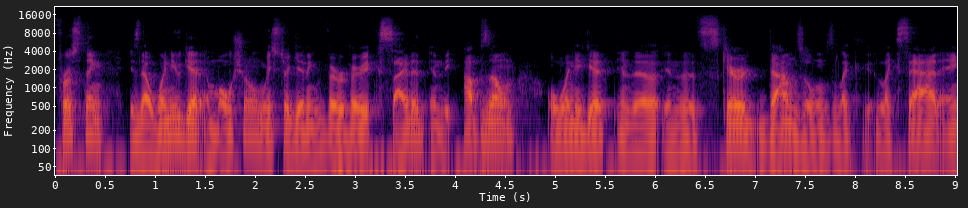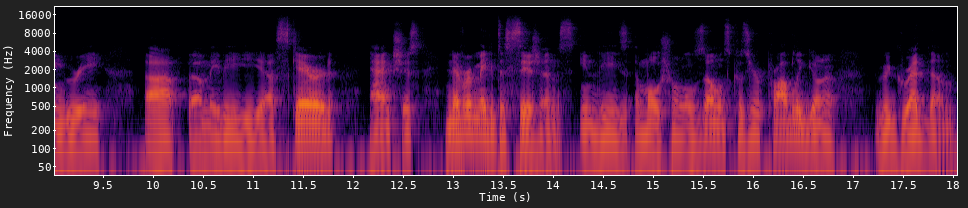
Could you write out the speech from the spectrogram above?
first thing is that when you get emotional when you start getting very very excited in the up zone or when you get in the in the scared down zones like like sad angry uh, uh, maybe uh, scared anxious never make decisions in these emotional zones because you're probably gonna regret them,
